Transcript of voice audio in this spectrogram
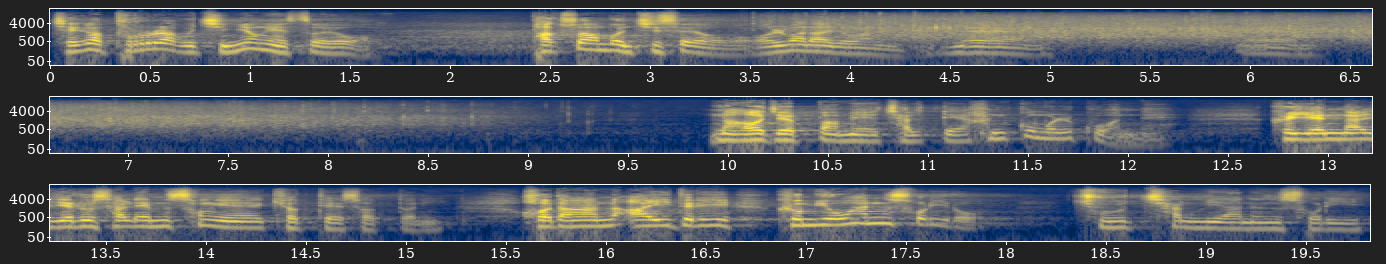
제가 부르라고 지명했어요. 박수 한번 치세요. 얼마나 좋아하는지. 네. 네. 나 어젯밤에 잘 때 한 꿈을 꾸었네. 그 옛날 예루살렘 성의 곁에 섰더니 허당한 아이들이 그 묘한 소리로 주 찬미하는 소리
